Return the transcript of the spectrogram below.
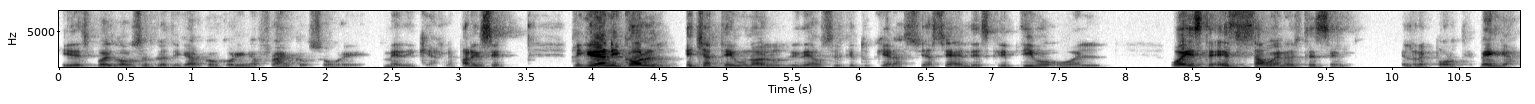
y después vamos a platicar con Corina Franco sobre Medicare, ¿le parece? Mi querida Nicole, échate uno de los videos, el que tú quieras, ya sea el descriptivo o el... O este, este está bueno, este es el, el reporte. Venga.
